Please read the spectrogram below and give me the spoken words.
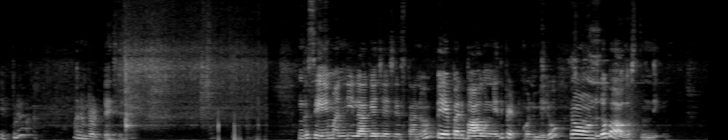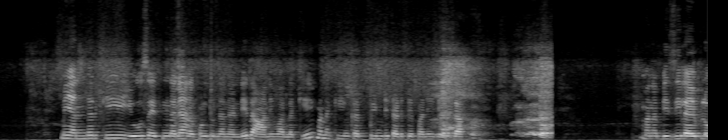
ఇప్పుడు మనం రొట్టేసేసి ఇంకా సేమ్ అన్నీ ఇలాగే చేసేస్తాను. పేపర్ బాగుండేది పెట్టుకోండి మీరు. రౌండ్గా బాగా వస్తుంది మీ అందరికీ యూజ్ అవుతుందని అనుకుంటున్నానండి. రాని వాళ్ళకి మనకి ఇంకా పిండి తడిపే పని లేదా మన బిజీ లైఫ్లో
